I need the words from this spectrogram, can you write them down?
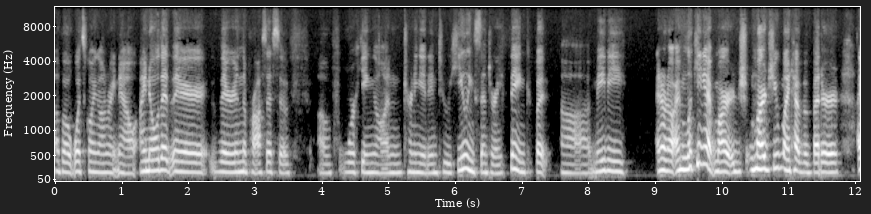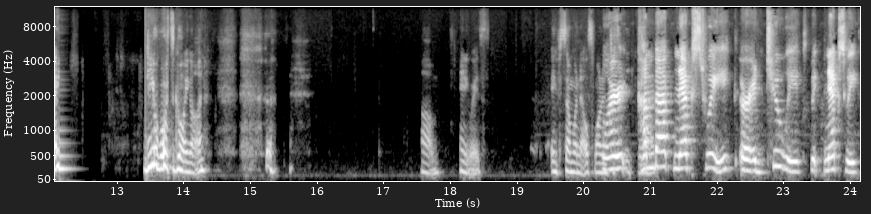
about what's going on right now. I know that they're they're in the process of of working on turning it into a healing center, I think, but uh, maybe, I don't know. I'm looking at Marge. Marge, you might have a better idea of what's going on. um, anyways, if someone else wanted to Or to come back next week or in two weeks, but next week,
